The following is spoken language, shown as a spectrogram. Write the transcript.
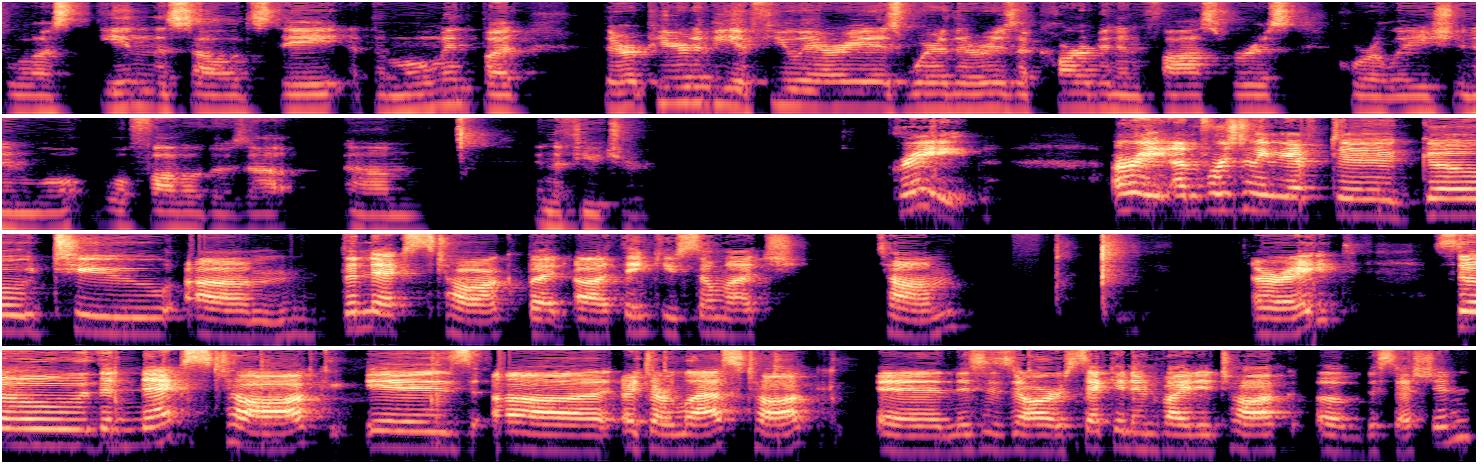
to us in the solid state at the moment. But there appear to be a few areas where there is a carbon and phosphorus correlation, and we'll we'll follow those up um, in the future. Great. All right, unfortunately, we have to go to um, the next talk, but uh, thank you so much, Tom. All right, so the next talk is, uh, it's our last talk, and this is our second invited talk of the session.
